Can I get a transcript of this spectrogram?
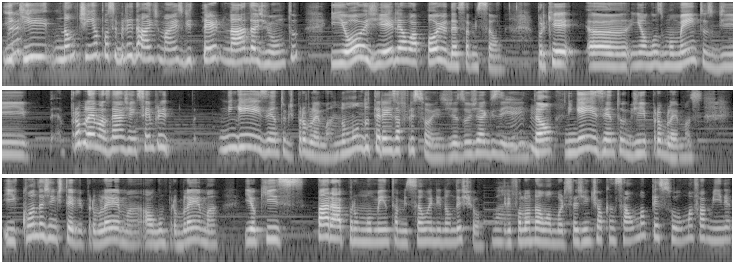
e que não tinha possibilidade mais de ter nada junto. E hoje ele é o apoio dessa missão. Porque uh, em alguns momentos de problemas, né? A gente sempre ninguém é isento de problema. No mundo tereis aflições, Jesus já dizia. Uhum. Então, ninguém é isento de problemas. E quando a gente teve problema, algum problema, e eu quis parar por um momento a missão, ele não deixou. Uau. Ele falou: não, amor, se a gente alcançar uma pessoa, uma família,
